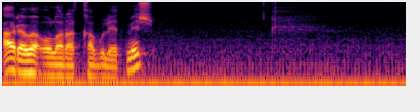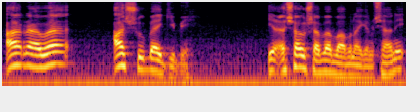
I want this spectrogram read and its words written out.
areve olarak kabul etmiş. Areve aşube gibi. İ'şavşebe babına gelmiş. Yani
